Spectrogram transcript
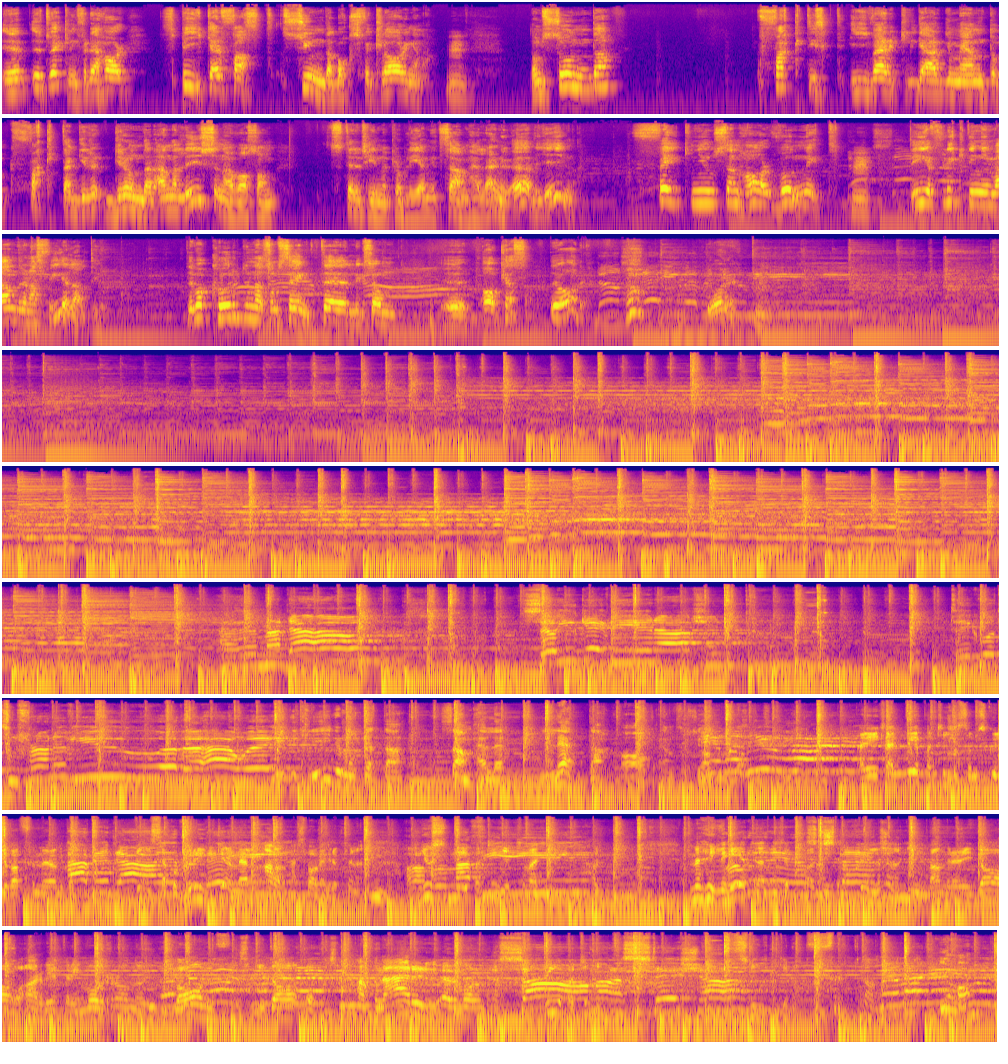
eh, utveckling för det har spikar fast syndabocksförklaringarna. De sunda, faktiskt i verkliga argument och fakta gr- grundade analyserna av vad som ställer till med problem i ett samhälle är nu övergivna. Fake newsen har vunnit. Det är flyktinginvandrarnas fel alltihop. Det var kurderna som sänkte liksom eh, a-kassan. Det var det. Ja, Det var det. I samhälle ledda av en It was socialdemokrat. you Ja, det är exakt det parti som skulle vara förmöget att visa på bryggan mellan alla de här svaga grupperna. Just det partiet som verkligen har möjligheten att visa på att inte är någon skillnad mellan invandrare idag och arbetare imorgon och barn idag och pensionärer i övermorgon. Det partiet sviker något fruktansvärt. Ja,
